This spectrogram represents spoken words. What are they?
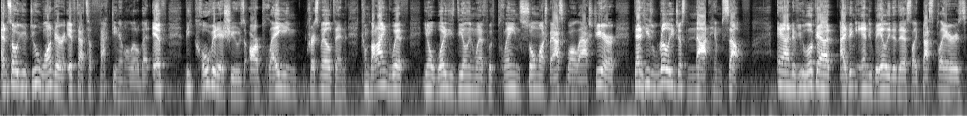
And so you do wonder if that's affecting him a little bit. If the COVID issues are plaguing Khris Middleton combined with you know what he's dealing with with playing so much basketball last year that he's really just not himself. And if you look at, I think Andy Bailey did this, like best players,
